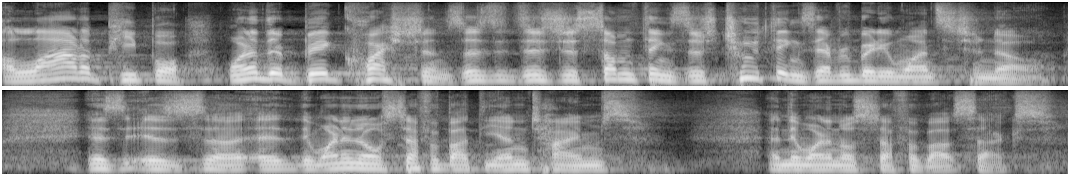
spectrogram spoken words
A lot of people, one of their big questions, there's, there's just some things, there's two things everybody wants to know. Is, is uh, they want to know stuff about the end times and they want to know stuff about sex.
